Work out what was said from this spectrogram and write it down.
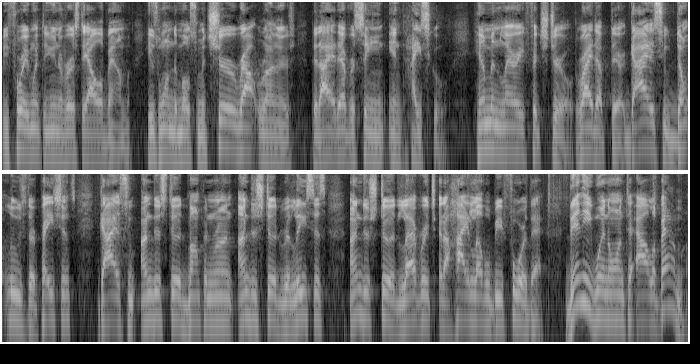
before he went to University of Alabama, he was one of the most mature route runners that I had ever seen in high school. Him and Larry Fitzgerald, right up there. Guys who don't lose their patience, guys who understood bump and run, understood releases, understood leverage at a high level before that. Then he went on to Alabama.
